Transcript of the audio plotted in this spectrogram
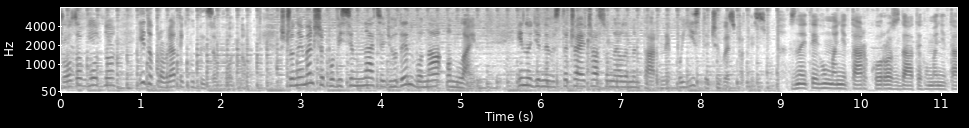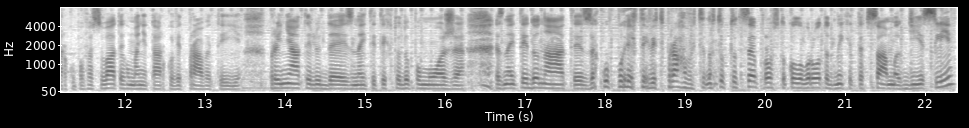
що завгодно і доправляти куди завгодно. Щонайменше по 18 годин вона онлайн. Іноді не вистачає часу на елементарне поїсти чи виспатись. знайти гуманітарку, роздати гуманітарку, пофасувати гуманітарку, відправити її, прийняти людей, знайти тих, хто допоможе, знайти донати, закупити, відправити. Ну тобто, це просто коловорот одних і тих самих дієслів.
